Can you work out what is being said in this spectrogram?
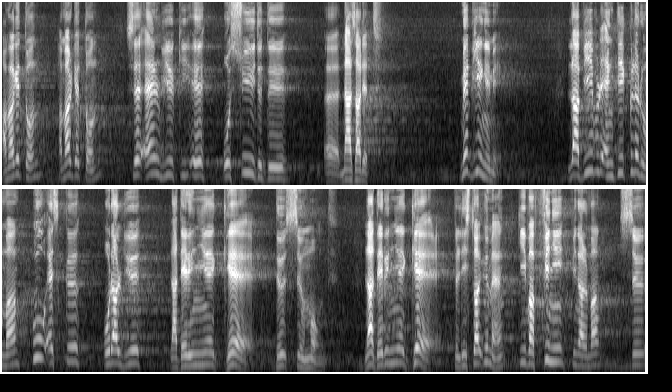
Hamargeton, Hamargeton c'est un lieu qui est au sud de euh, Nazareth. Mais bien aimé, la Bible indique clairement où est-ce que aura lieu la dernière guerre de ce monde. La dernière guerre de l'histoire humaine qui va finir finalement ce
